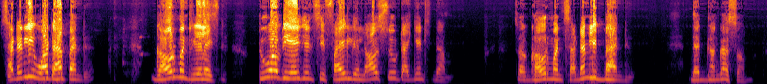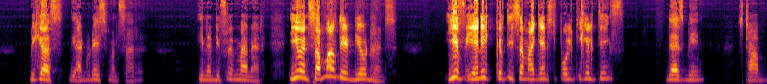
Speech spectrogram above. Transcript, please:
Suddenly what happened? Government realized two of the agency filed a lawsuit against them. So government suddenly banned that Ganga soap because the advertisements are in a different manner. Even some of the deodorants, if any criticism against political things, there's been stopped.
